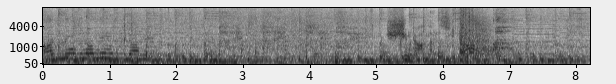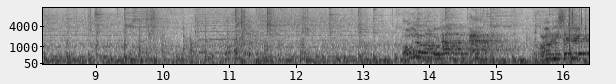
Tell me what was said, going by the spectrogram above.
Abi ne olduğunu anlayamadık bile abi. Şimdi anlarız. Ne oluyor lan burada? He? Ulan Riseli!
